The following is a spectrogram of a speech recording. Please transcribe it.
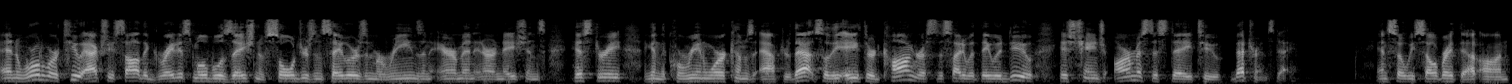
And World War II actually saw the greatest mobilization of soldiers and sailors and Marines and airmen in our nation's history. Again, the Korean War comes after that. So the 83rd Congress decided what they would do is change Armistice Day to Veterans Day and so we celebrate that on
